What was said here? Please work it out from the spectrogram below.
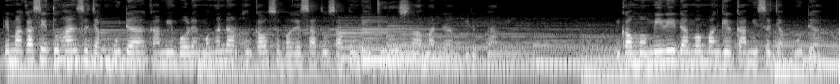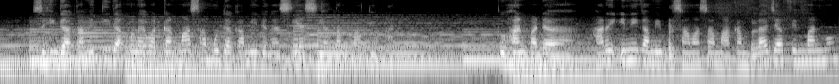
Terima kasih Tuhan sejak muda kami boleh mengenal Engkau sebagai satu-satunya juru selamat dalam hidup. Engkau memilih dan memanggil kami sejak muda, sehingga kami tidak melewatkan masa muda kami dengan sia-sia tanpa Tuhan. Tuhan pada hari ini kami bersama-sama akan belajar firman-Mu,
